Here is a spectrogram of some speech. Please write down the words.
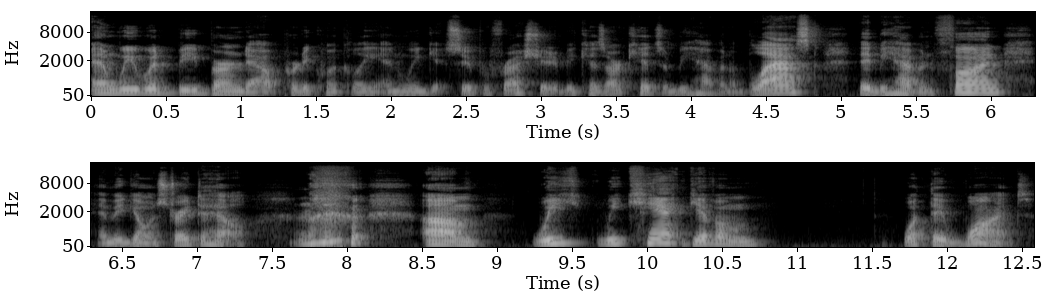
and we would be burned out pretty quickly, and we'd get super frustrated because our kids would be having a blast, they'd be having fun, and be going straight to hell. Mhm. um, we we can't give them what they want.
